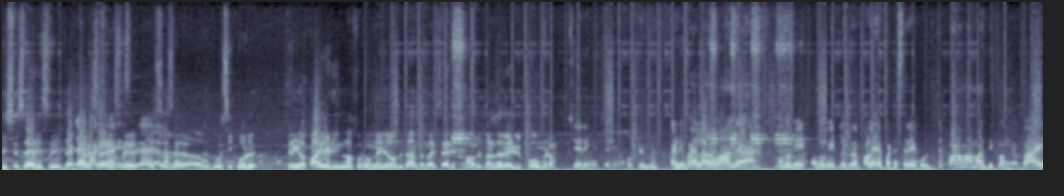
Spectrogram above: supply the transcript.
டிஷ்யூ சாரீஸ் ஜக்கார்டு சாரீஸ் ஊசி கோடு. சரிங்களா? பாயடின்னுலாம் சொல்லுவாங்க. இதுல வந்துட்டு அந்த மாதிரி சாரீஸ்லாம் வந்து நல்ல வேல்யூ போகும் மேடம் சரிங்க சரிங்க. ஓகே மேம் கண்டிப்பா எல்லாரும் வாங்க. உங்க வீ உங்க வீட்ல இருக்கிற பழைய பட்டு சேலையை கொடுத்துட்டு பணமா மாத்திக்கோங்க. பாய்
